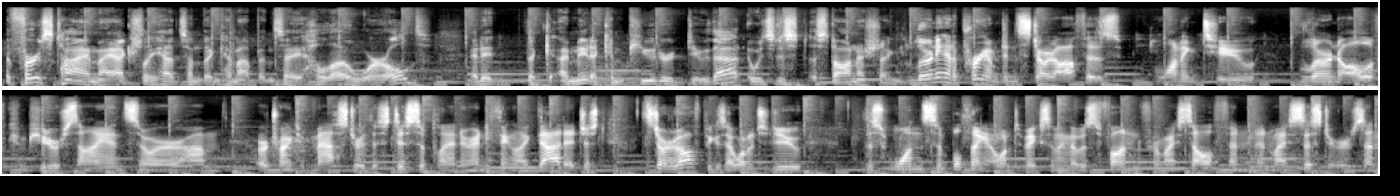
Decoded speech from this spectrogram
The first time I actually had something come up and say, hello world, and it, the, I made a computer do that, it was just astonishing. Learning how to program didn't start off as wanting to learn all of computer science or, um, or trying to master this discipline or anything like that. It just started off because I wanted to do this one simple thing. I wanted to make something that was fun for myself and, and my sisters. And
